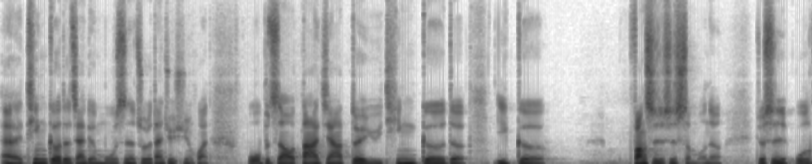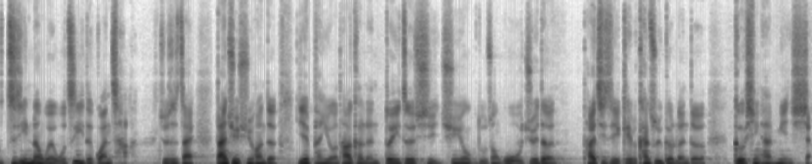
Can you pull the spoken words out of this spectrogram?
呃听歌的这样一个模式呢，除了单曲循环，我不知道大家对于听歌的一个方式是什么呢？就是我自己认为，我自己的观察。就是在单曲循环的一些朋友，他可能对这些情有独钟。我觉得他其实也可以看出一个人的个性和面相，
